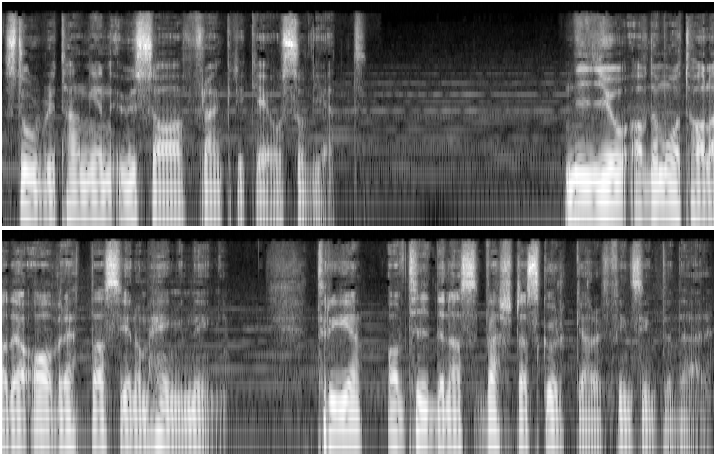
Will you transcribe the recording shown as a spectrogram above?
Storbritannien, USA, Frankrike och Sovjet. Nio av de åtalade avrättas genom hängning. Tre av tidernas värsta skurkar finns inte där.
